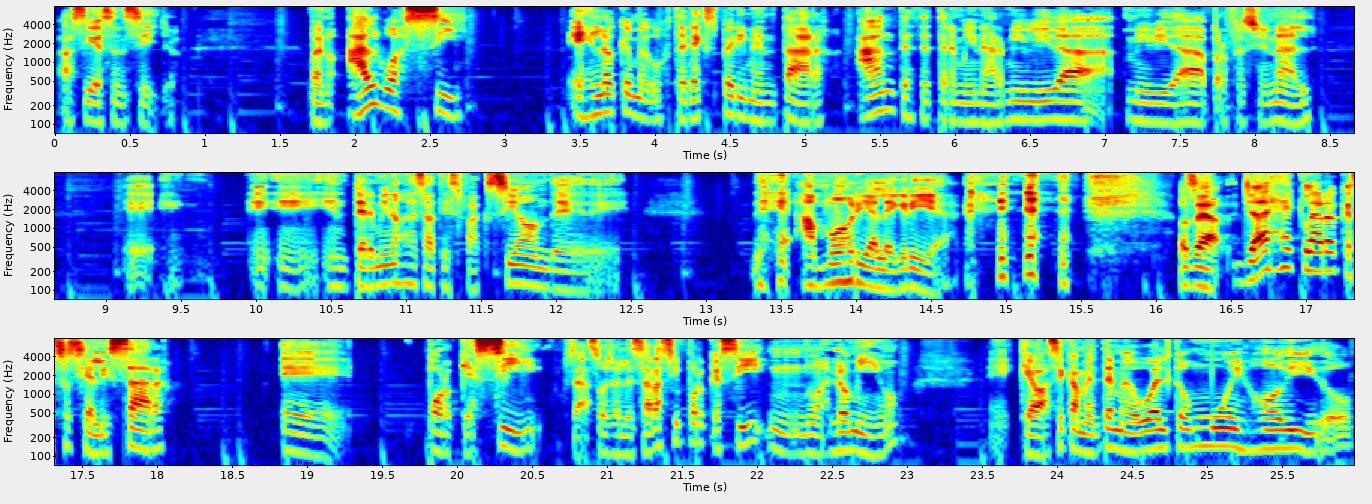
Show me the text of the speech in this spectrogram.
Así de sencillo. Bueno, algo así es lo que me gustaría experimentar antes de terminar mi vida, mi vida profesional. Eh, en términos de satisfacción, de, amor y alegría. o sea, ya dejé claro que socializar eh, porque sí, o sea, socializar así porque sí no es lo mío. Eh, que básicamente me he vuelto muy jodido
